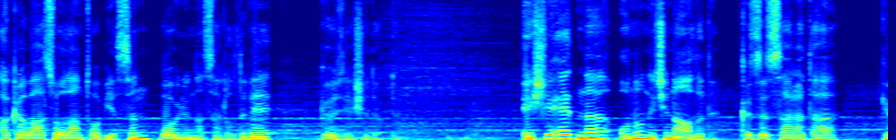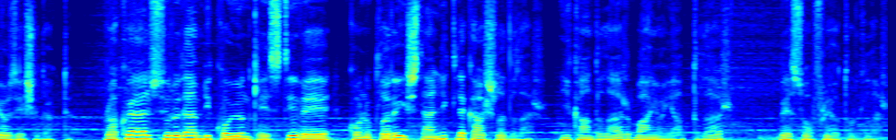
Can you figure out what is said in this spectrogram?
Akrabası olan Tobias'ın boynuna sarıldı ve gözyaşı döktü. Eşi Edna onun için ağladı. Kızı Sara da gözyaşı döktü. Raquel sürüden bir koyun kesti ve konukları iştenlikle karşıladılar. Yıkandılar, banyo yaptılar ve sofraya oturdular.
